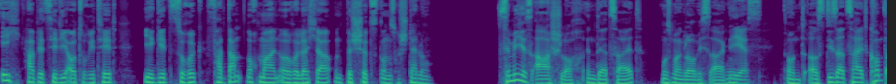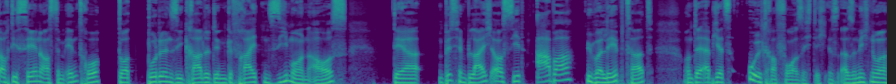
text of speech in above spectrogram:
ich habe jetzt hier die Autorität, ihr geht zurück, verdammt nochmal in eure Löcher und beschützt unsere Stellung. Ziemliches Arschloch in der Zeit, muss man glaube ich sagen. Yes. Und aus dieser Zeit kommt auch die Szene aus dem Intro. Dort buddeln sie gerade den gefreiten Simon aus, der ein bisschen bleich aussieht, aber überlebt hat und der ab jetzt ultra vorsichtig ist. Also nicht nur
